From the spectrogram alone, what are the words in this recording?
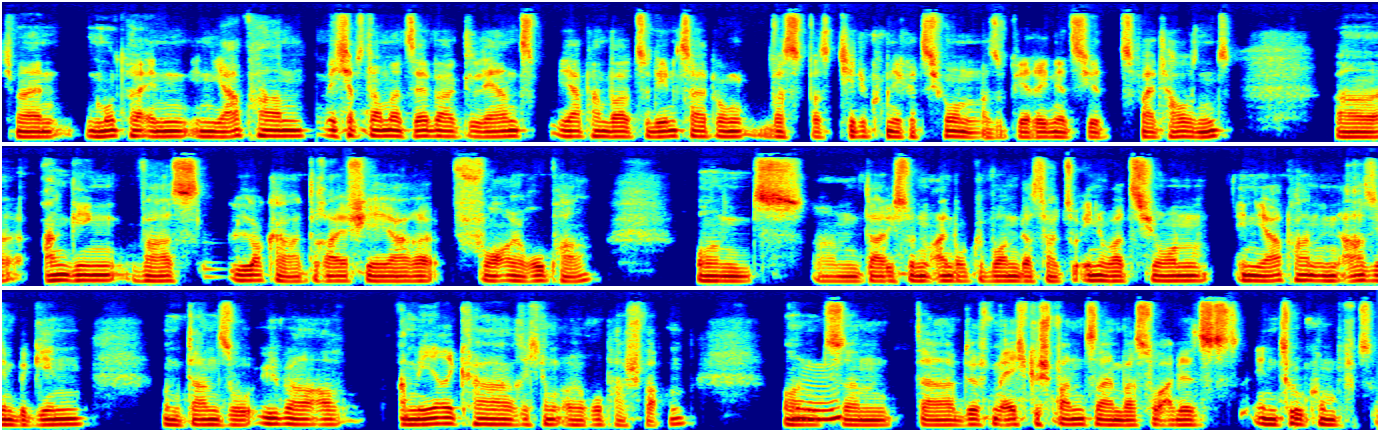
ich meine, Mutter in, in Japan, ich habe es damals selber gelernt, Japan war zu dem Zeitpunkt, was, was Telekommunikation, also wir reden jetzt hier 2000, äh, anging, war es locker drei, vier Jahre vor Europa. Und ähm, da hatte ich so den Eindruck gewonnen, dass halt so Innovationen in Japan, in Asien beginnen und dann so über Amerika Richtung Europa schwappen. Und mhm. ähm, da dürfen wir echt gespannt sein, was so alles in Zukunft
